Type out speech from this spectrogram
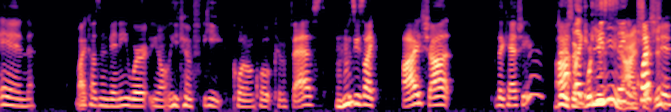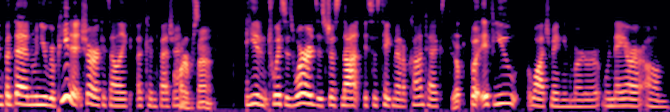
in my cousin Vinny where you know he conf- he quote unquote confessed because Mm-hmm. he's like I shot the cashier. Yeah, Uh, like, "What do you he's mean, saying I a shot-" question, but then when you repeat it, sure, it could sound like a confession. 100% He didn't twist his words. It's just not. It's just taken out of context. yep But if you watch Making the Murderer, when they are um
